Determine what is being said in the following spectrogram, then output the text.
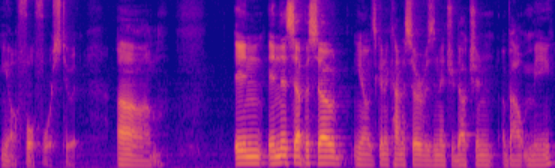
you know full force to it. Um, in in this episode, you know, it's going to kind of serve as an introduction about me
